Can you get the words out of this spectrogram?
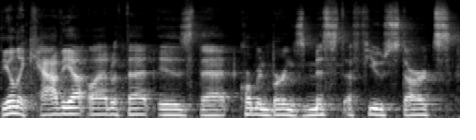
The only caveat I'll add with that is that Corbin Burnes missed a few starts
